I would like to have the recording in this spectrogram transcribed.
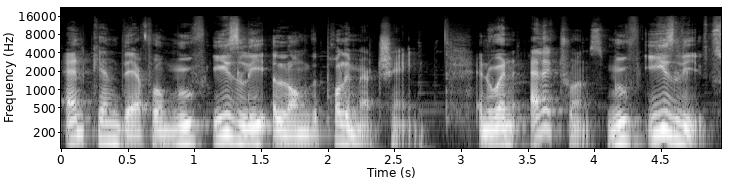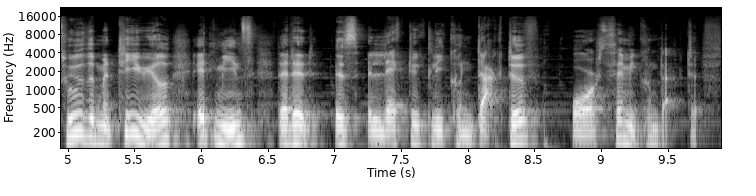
and can therefore move easily along the polymer chain. And when electrons move easily through the material, it means that it is electrically conductive or semiconductive.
